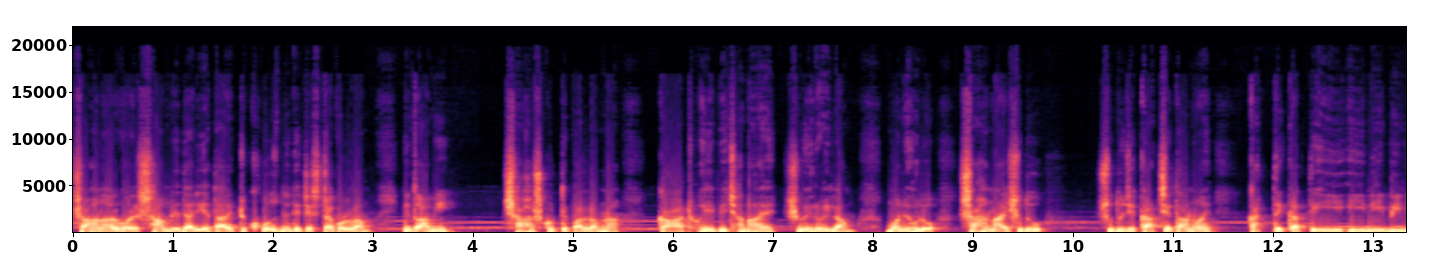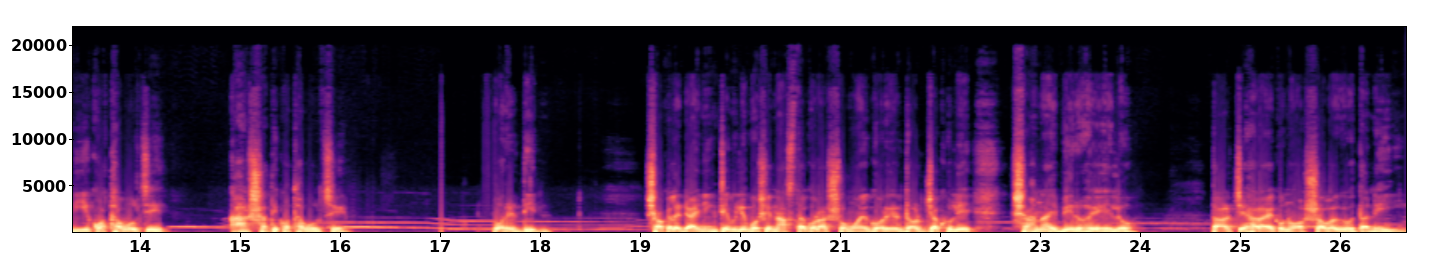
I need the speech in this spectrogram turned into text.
শাহানার ঘরের সামনে দাঁড়িয়ে তার একটু খোঁজ নিতে চেষ্টা করলাম, কিন্তু আমি সাহস করতে পারলাম না। কাঠ হয়ে বিছানায় শুয়ে রইলাম। মনে হলো শাহানায় শুধু শুধু যে কাঁদছে তা নয়, কাঁদতে কাঁদতে ইনি, বিনিয়ে কথা বলছে। কার সাথে কথা বলছে? পরের দিন। সকালে ডাইনিং টেবিলে বসে নাস্তা করার সময় ঘরের দরজা খুলে শাহনায় বের হয়ে এলো। তার চেহারায় কোনো অস্বাভাবিকতা নেই।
